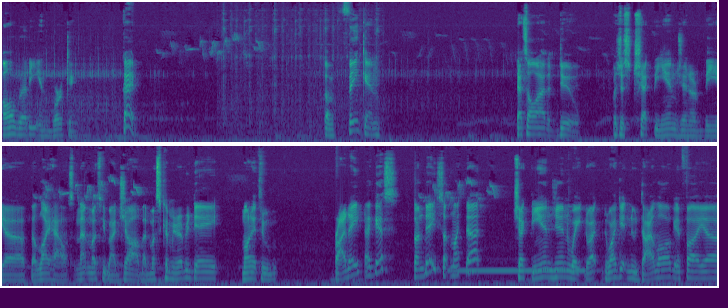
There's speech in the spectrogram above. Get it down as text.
Already and working. Okay. So I'm thinking that's all I had to do was just check the engine of the uh, the lighthouse, and that must be my job. I must come here every day, Monday through Friday, I guess, Sunday, something like that. Check the engine. Wait, do I do I get new dialogue if I uh,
